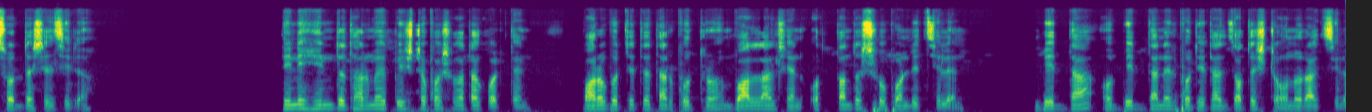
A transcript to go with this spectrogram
শ্রদ্ধাশীল ছিল। তিনি হিন্দু ধর্মের পৃষ্ঠপোষকতা করতেন। পরবর্তীতে তার পুত্র বল্লাল সেন অত্যন্ত সুপণ্ডিত ছিলেন। বিদ্যা ও বিদ্বানের প্রতি তার যথেষ্ট অনুরাগ ছিল।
